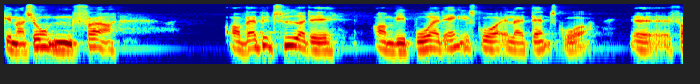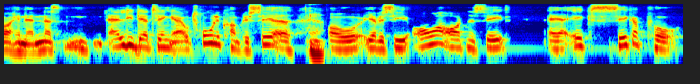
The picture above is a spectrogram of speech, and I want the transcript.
generationen før? Og hvad betyder det, om vi bruger et engelsk ord eller et dansk ord? øh, for hinanden. Altså, alle de der ting er utrolig komplicerede, ja. og jeg vil sige, overordnet set er jeg ikke sikker på,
